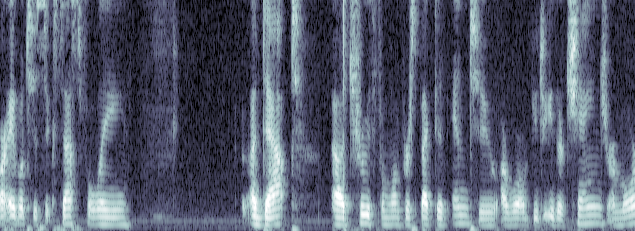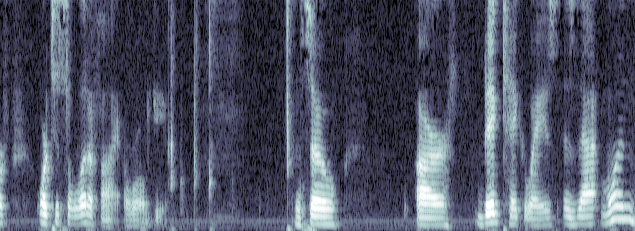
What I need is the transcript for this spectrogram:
are able to successfully adapt a truth from one perspective into our worldview to either change or morph or to solidify a worldview. And so, our big takeaways is that one,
